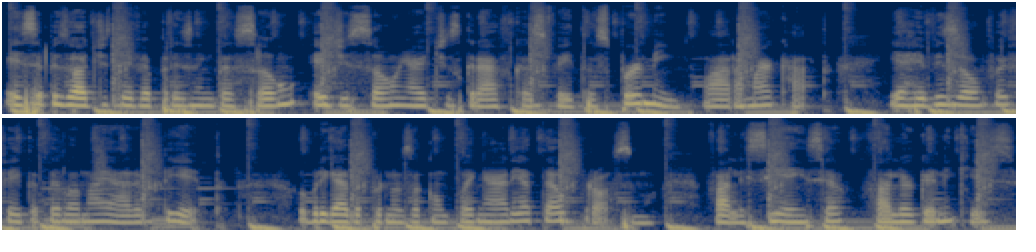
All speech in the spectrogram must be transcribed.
Esse episódio teve apresentação, edição e artes gráficas feitas por mim, Lara Marcato, e a revisão foi feita pela Nayara Prieto. Obrigada por nos acompanhar e até o próximo. Fale ciência, fale organiquez.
